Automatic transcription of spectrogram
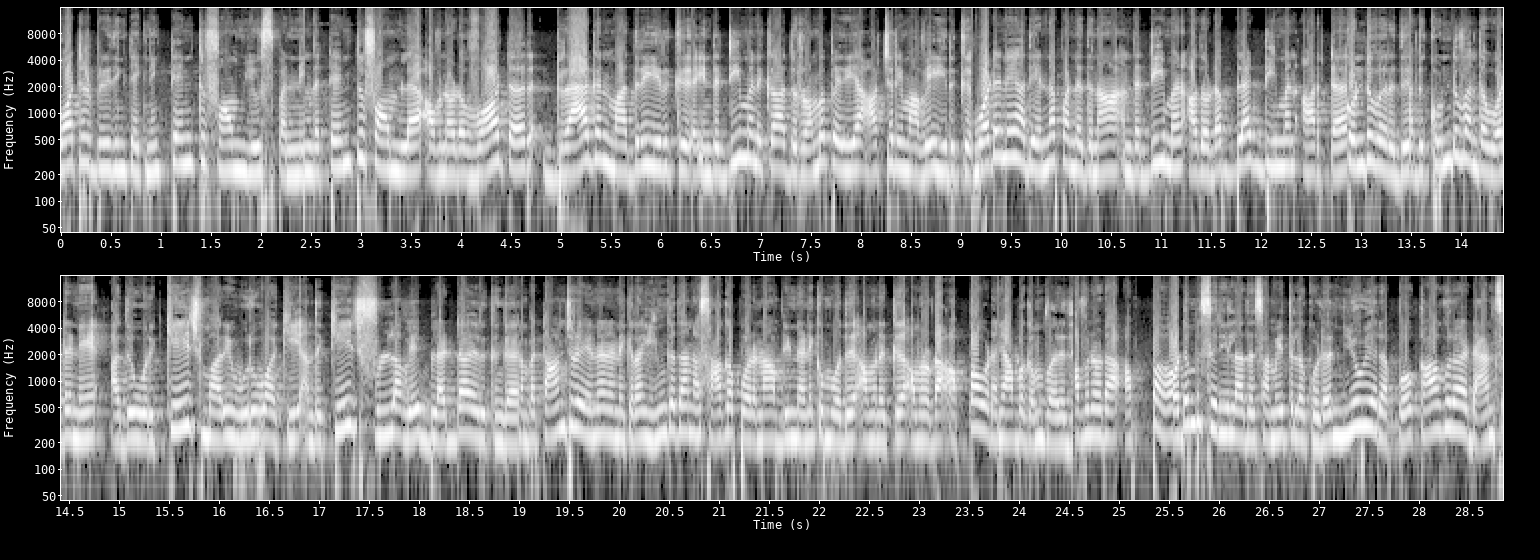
water breathing technique tenth form use பண்ணி இந்த டென்ட் ஃபார்ம்ல அவனோட வாட்டர் டிராகன் மாதிரி இருக்கு. இந்த டீமனுக்கு அது ரொம்ப பெரிய ஆச்சரியமாவே இருக்கு. உடனே அது என்ன பண்ணுதுன்னா அந்த டீமன் அதோட பிளட் டீமன் ஆர்ட்டை கொண்டு வருது. அது கொண்டு வந்த உடனே அது ஒரு கேஜ் மாதிரி உருவாக்கி அந்த கேஜ் ஃபுல்லாவே பிளட்டா இருக்குங்க. நம்ம டான்ஜுரோ என்ன நினைக்கிறான் இங்க தான் நான் சாக போறேனா? அப்படின்னு நினைக்கும் போது அவனுக்கு அவனோட அப்பாவோட ஞாபகம் வருது. அவனோட அப்பா உடம்பு சரியில்லாத சமயத்துல கூட நியூ இயர் அப்போ காகுரா டான்ஸ்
